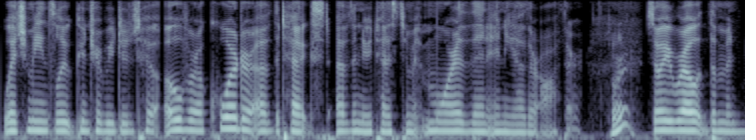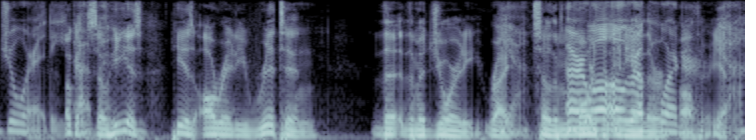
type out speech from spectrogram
which means Luke contributed to over a quarter of the text of the New Testament more than any other author. All right. So he wrote the majority. Okay, of so it. he is he has already written the the majority, right? Yeah. So the Or, more well, than any other quarter. author. Yeah.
